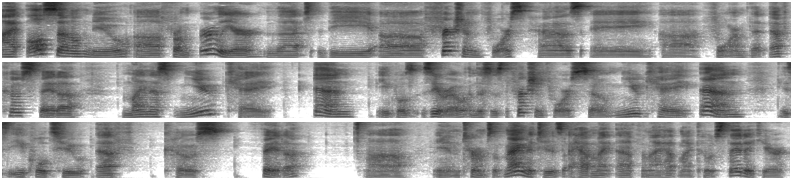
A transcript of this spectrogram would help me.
I also knew uh, from earlier that the uh, friction force has a uh, form that F cos theta minus mu k n equals zero, and this is the friction force, so mu k n is equal to F cos theta. In terms of magnitudes, I have my f and I have my cos theta here.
